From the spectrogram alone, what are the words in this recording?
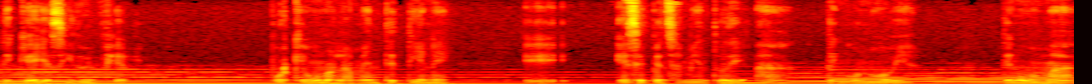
de que haya sido infiel. Porque uno en la mente tiene eh, ese pensamiento de, ah, tengo novia, tengo mamá,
